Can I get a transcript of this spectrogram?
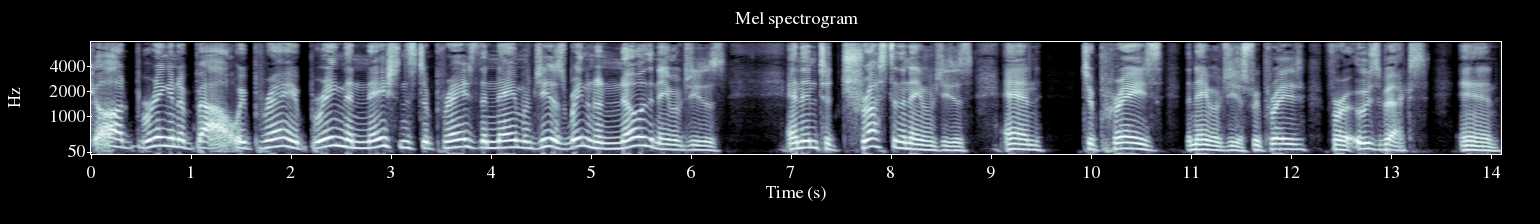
God, bring it about, we pray. Bring the nations to praise the name of Jesus. Bring them to know the name of Jesus and then to trust in the name of Jesus and to praise the name of Jesus. We pray for Uzbeks in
